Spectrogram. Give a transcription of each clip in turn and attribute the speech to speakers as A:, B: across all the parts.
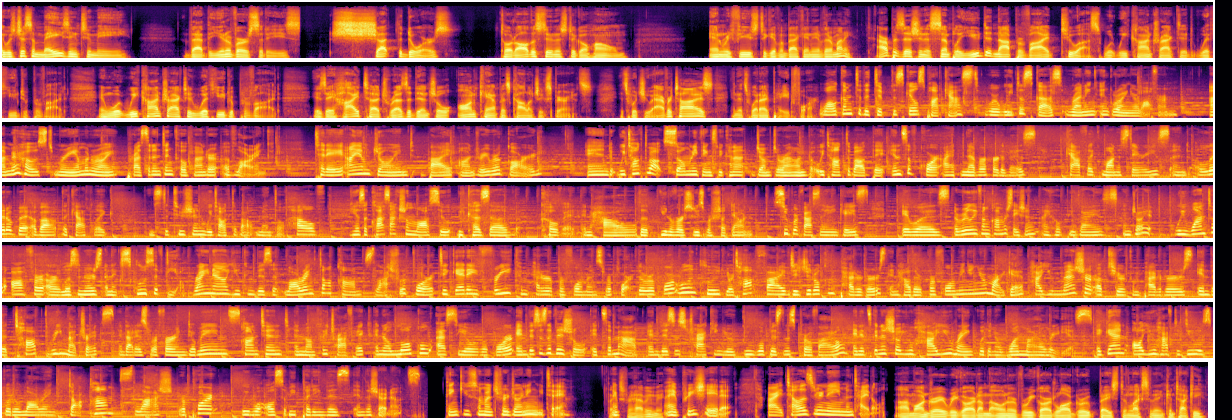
A: it was just amazing to me that the universities shut the doors, told all the students to go home, and refused to give them back any of their money. Our position is simply you did not provide to us what we contracted with you to provide. And what we contracted with you to provide is a high touch residential on campus college experience. It's what you advertise and it's what I paid for.
B: Welcome to the Tip the Scales podcast, where we discuss running and growing your law firm. I'm your host, Maria Monroy, president and co founder of LawRank. Today I am joined by Andre Regard and we talked about so many things. We kind of jumped around, but we talked about the Inns of Court. I had never heard of this, Catholic monasteries, and a little bit about the Catholic institution. We talked about mental health. He has a class action lawsuit because of COVID and how the universities were shut down. Super fascinating case. It was a really fun conversation. I hope you guys enjoy it. We want to offer our listeners an exclusive deal. Right now, you can visit lawrank.com slash report to get a free competitor performance report. The report will include your top five digital competitors and how they're performing in your market, how you measure up to your competitors in the top three metrics, and that is referring domains, content, and monthly traffic, and a local SEO report. And this is a visual, it's a map, and this is tracking your Google business profile, and it's going to show you how you rank within a one mile radius. Again, all you have to do is go to lawrank.com slash report. We will also be putting this in the show notes. Thank you so much for joining me today.
A: Thanks I, for having me.
B: I appreciate it. All right, tell us your name and title.
A: I'm Andre Regard. I'm the owner of Regard Law Group based in Lexington, Kentucky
